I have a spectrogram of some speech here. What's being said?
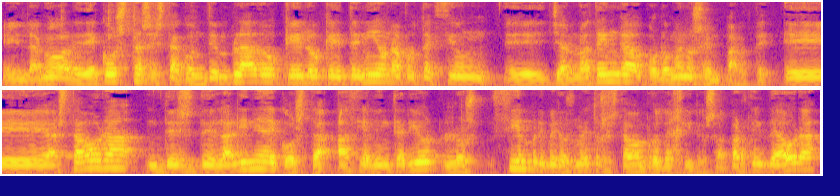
En la nueva ley de costas está contemplado que lo que tenía una protección eh, ya no la tenga, o por lo menos en parte. Eh, hasta ahora, desde la línea de costa hacia el interior, los 100 primeros metros estaban protegidos. A partir de ahora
